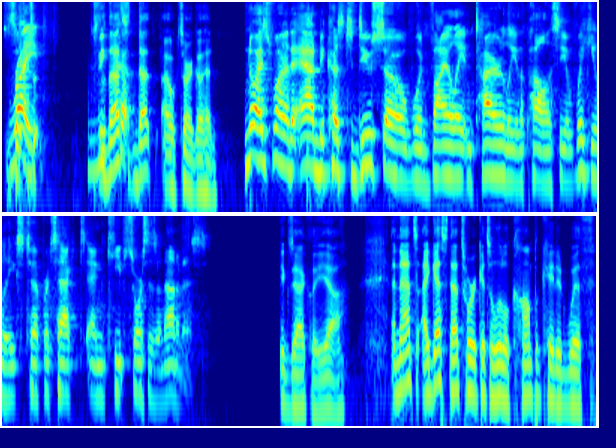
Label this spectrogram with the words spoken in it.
so right. So, so because, that's that. Oh, sorry. Go ahead. No, I just wanted to add because to do so would violate entirely the policy of WikiLeaks to protect and keep sources anonymous. Exactly. Yeah, and that's I guess that's where it gets a little complicated with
